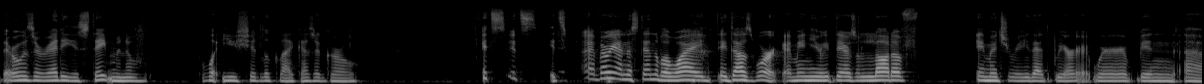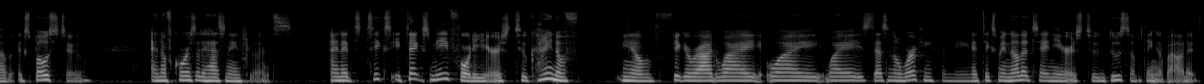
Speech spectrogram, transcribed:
there was already a statement of what you should look like as a girl. It's it's It's very understandable why it does work. I mean, you, there's a lot of imagery that we're we're been uh, exposed to, and of course, it has an influence. And it takes it takes me 40 years to kind of you know figure out why why why is that not working for me, and it takes me another 10 years to do something about it.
